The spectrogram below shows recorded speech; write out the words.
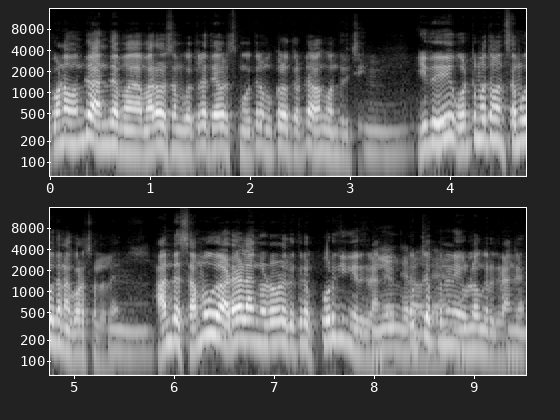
குணம் வந்து அந்த ம- மறவர் சமூகத்துல தேவர் சமூகத்துல முக்கிய தொட்டு அவங்க வந்துருச்சு. இது ஒட்டுமொத்தமா அந்த சமூகத்தை நான் குறை சொல்லல. அந்த சமூக அடையாளங்களோட இருக்கிற பொறுக்கிங்க இருக்கிறாங்க. குற்ற பின்னணி உள்ளவங்க இருக்கிறாங்க.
